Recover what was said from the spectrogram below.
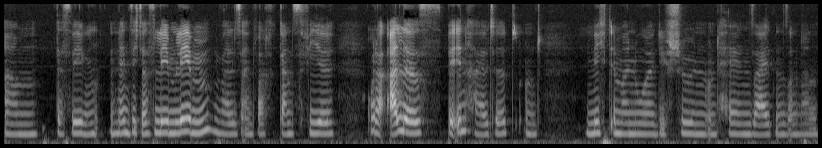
Ähm, deswegen nennt sich das Leben Leben, weil es einfach ganz viel oder alles beinhaltet und nicht immer nur die schönen und hellen Seiten, sondern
